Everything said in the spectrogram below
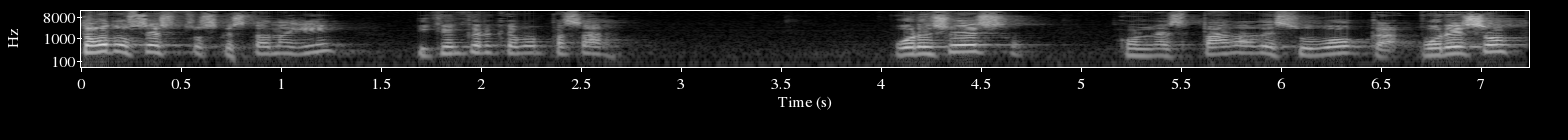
todos estos que están allí. ¿Y quién cree que va a pasar? Por eso es con la espada de su boca. Por eso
